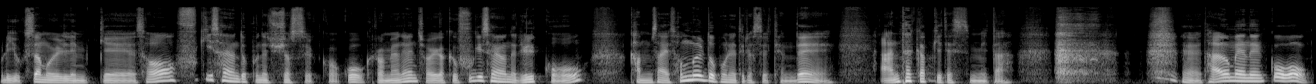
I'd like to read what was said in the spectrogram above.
우리 6351님께서 후기 사연도 보내주셨을 거고 그러면은 저희가 그 후기 사연을 읽고 감사의 선물도 보내드렸을 텐데 안타깝게 됐습니다. 네, 다음에는 꼭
